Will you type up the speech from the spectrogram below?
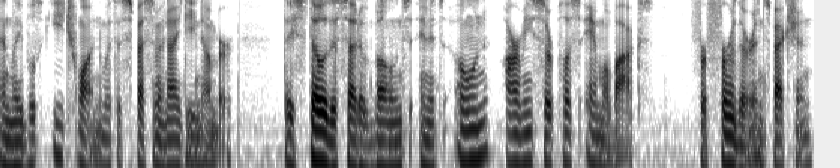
and labels each one with a specimen ID number. They stow the set of bones in its own Army surplus ammo box for further inspection.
